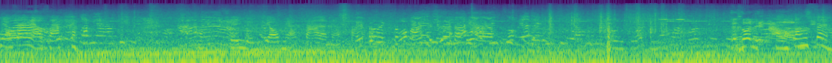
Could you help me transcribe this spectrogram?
秒杀秒杀。先元宵秒杀了，秒杀！很丰盛啊，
